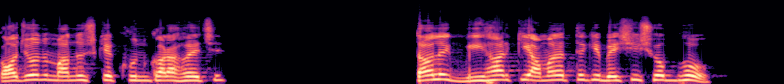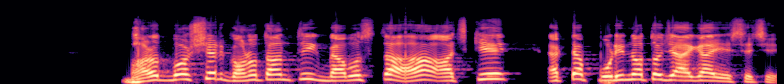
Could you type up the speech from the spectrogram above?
কজন মানুষকে খুন করা হয়েছে? তাহলে বিহার কি আমাদের থেকে বেশি সভ্য? ভারতবর্ষের গণতান্ত্রিক ব্যবস্থা আজকে একটা পরিণত জায়গায় এসেছে।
